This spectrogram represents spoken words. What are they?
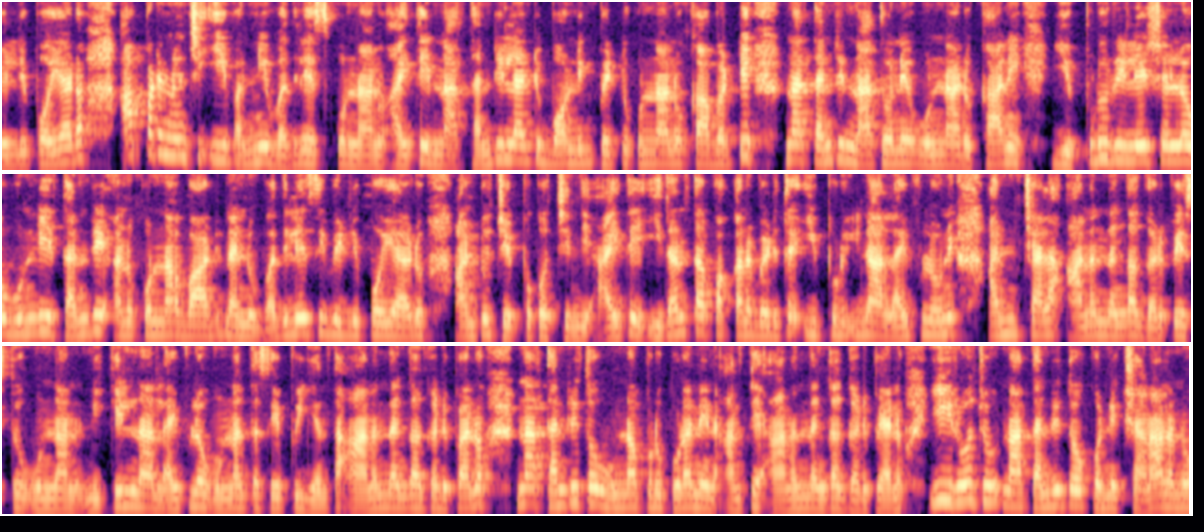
వెళ్ళిపోయాడో అప్పటి నుంచి ఇవన్నీ వదిలేసుకున్నాను. అయితే నా తండ్రి లాంటి బాండింగ్ పెట్టుకున్నాను కాబట్టి నా తండ్రి నాతోనే ఉన్నాడు. కానీ ఎప్పుడు రిలేషన్లో ఉండి తండ్రి అనుకున్న వాడి నన్ను వదిలేసి వెళ్ళిపోయాడు అంటూ చెప్పుకొచ్చింది. అయితే ఇదంతా పక్కన పెడితే ఇప్పుడు నా లైఫ్లోని అన్ని చాలా ఆనందంగా గడిపేస్తూ ఉన్నాను. నిఖిల్ నా లైఫ్లో ఉన్నంతసేపు ఎంత ఆనందంగా గడిపానో నా తండ్రితో ఉన్నప్పుడు కూడా నేను అంతే ఆనందంగా గడిపాను. ఈరోజు నా తండ్రితో కొన్ని క్షణాలను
